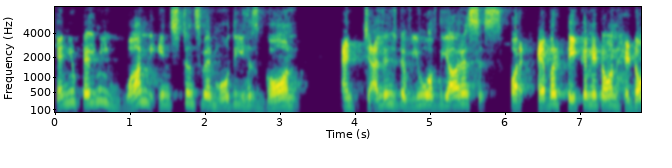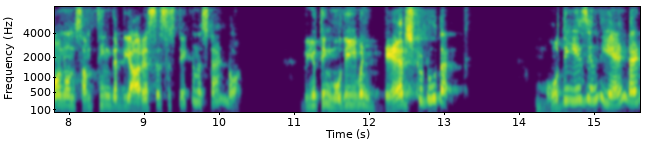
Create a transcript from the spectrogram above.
Can you tell me one instance where Modi has gone and challenged a view of the RSS or ever taken it on head on on something that the RSS has taken a stand on? Do you think Modi even dares to do that? Modi is in the end at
